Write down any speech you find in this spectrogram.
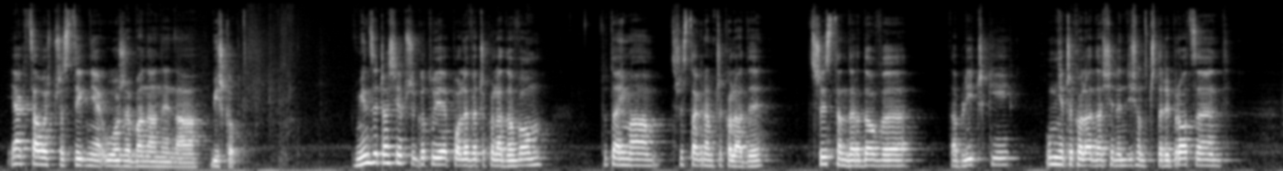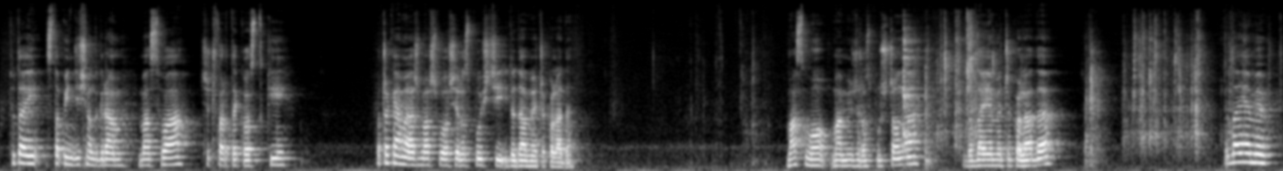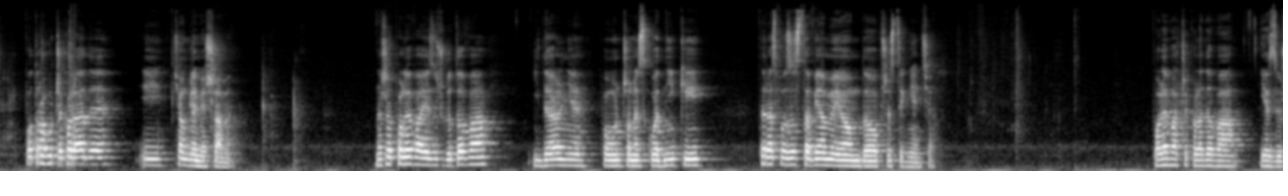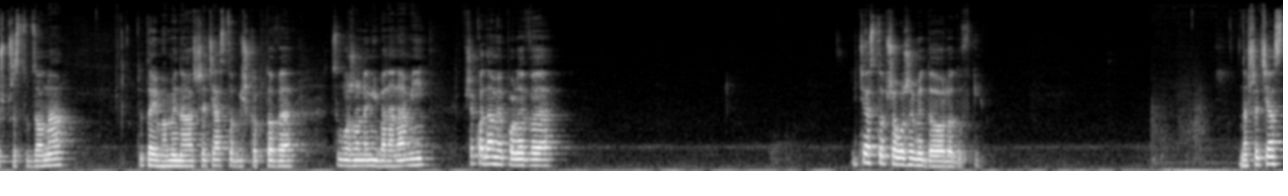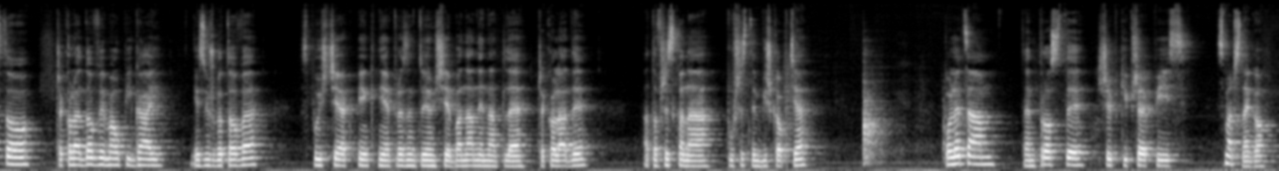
Jak całość przestygnie, ułożę banany na biszkopt. W międzyczasie przygotuję polewę czekoladową. Tutaj mam 300 g czekolady, 3 standardowe tabliczki. U mnie czekolada 74%. Tutaj 150 g masła, 3 czwarte kostki. Poczekamy aż masło się rozpuści i dodamy czekoladę. Masło mam już rozpuszczone. Dodajemy czekoladę. Dodajemy po trochu czekolady i ciągle mieszamy. Nasza polewa jest już gotowa. Idealnie połączone składniki. Teraz pozostawiamy ją do przestygnięcia. Polewa czekoladowa jest już przestudzona. Tutaj mamy nasze ciasto biszkoptowe z ułożonymi bananami. Przekładamy polewę i ciasto przełożymy do lodówki. Nasze ciasto czekoladowy Małpi Gaj jest już gotowe. Spójrzcie, jak pięknie prezentują się banany na tle czekolady, a to wszystko na puszystym biszkopcie. Polecam ten prosty, szybki przepis. Smacznego!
